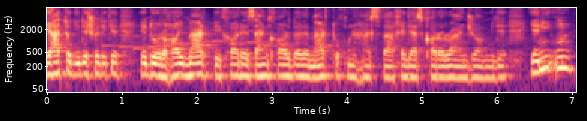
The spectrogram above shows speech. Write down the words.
یا حتی دیده شده که یه دوره های مرد بیکار زن کار داره مرد تو خونه هست و خیلی از کارا رو انجام میده. یعنی اون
